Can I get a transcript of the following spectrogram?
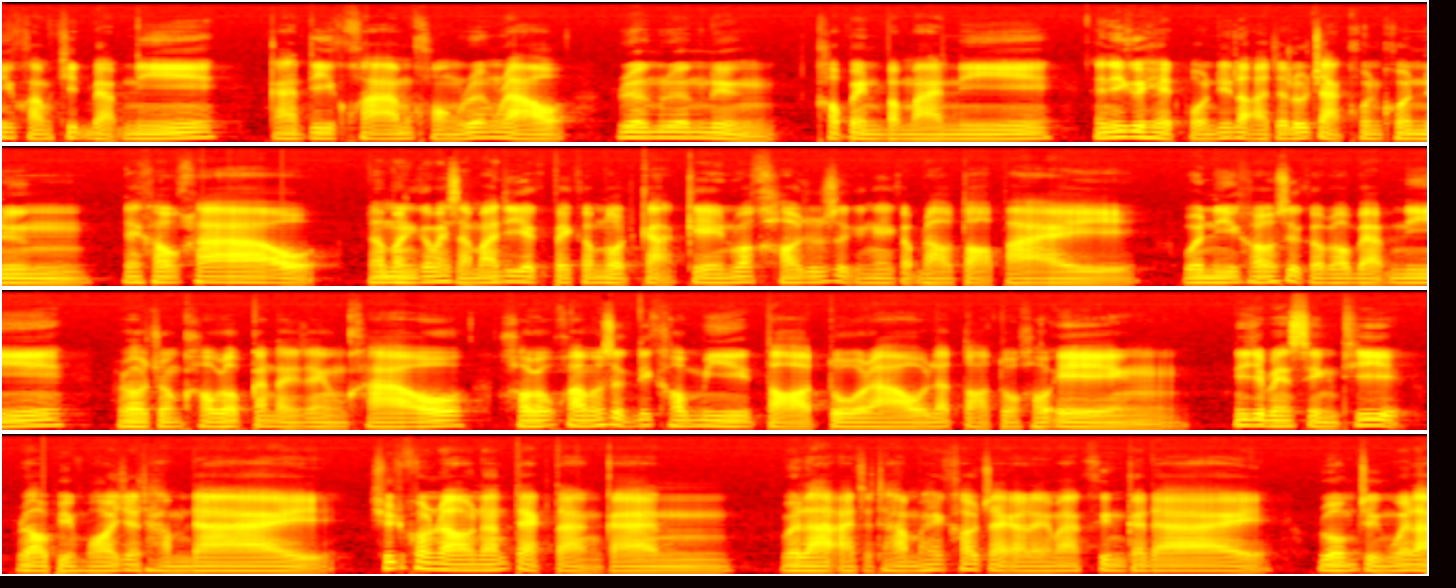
มีความคิดแบบนี้ การตีความของเรื่องราวเรื่องเรื่องหนึ่งเขาเป็นประมาณนี้และนี่คือเหตุผลที่เราอาจจะรู้จักคนคนหนึ่งได้คร่าวๆ แล้วมันก็ไม่สามารถที่จะไปกำหนดกะเกณฑ์ว่าเขาจะรู้สึกยังไงกับเราต่อไป วันนี้เขารู้สึกกับเราแบบนี้ เราจงเคารพการตัดสินใจของเขาเคารพความรู้สึกที่เขามีต่อตัวเราและต่อตัวเขาเอง นี่จะเป็นสิ่งที่เราเพียงพอที่จะทำได้ ชีวิตคนเรานั้นแตกต่างกัน เวลาอาจจะทำให้เข้าใจอะไรมากขึ้นก็ได้ รวมถึงเวลา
